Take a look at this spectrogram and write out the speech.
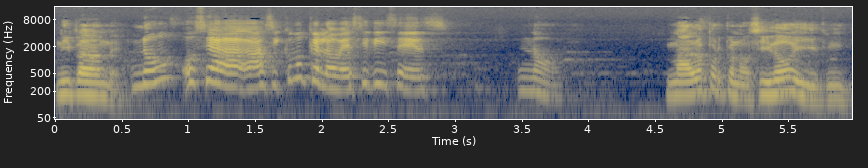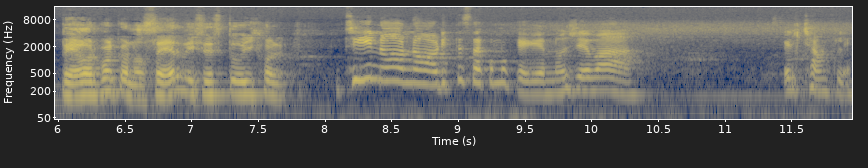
Ni para dónde. No, o sea, así como que lo ves y dices. No. Malo por conocido y peor por conocer, dices tú, híjole. Sí, no, no, ahorita está como que nos lleva el chanfle.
